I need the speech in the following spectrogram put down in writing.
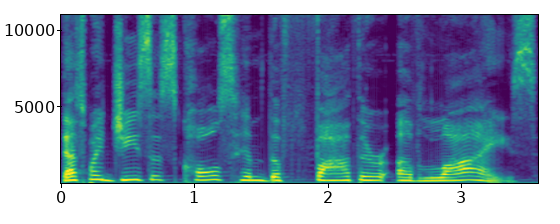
That's why Jesus calls him the father of lies.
